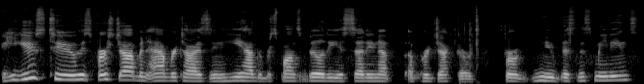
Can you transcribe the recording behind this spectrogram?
He used to, his first job in advertising, he had the responsibility of setting up a projector for new business meetings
